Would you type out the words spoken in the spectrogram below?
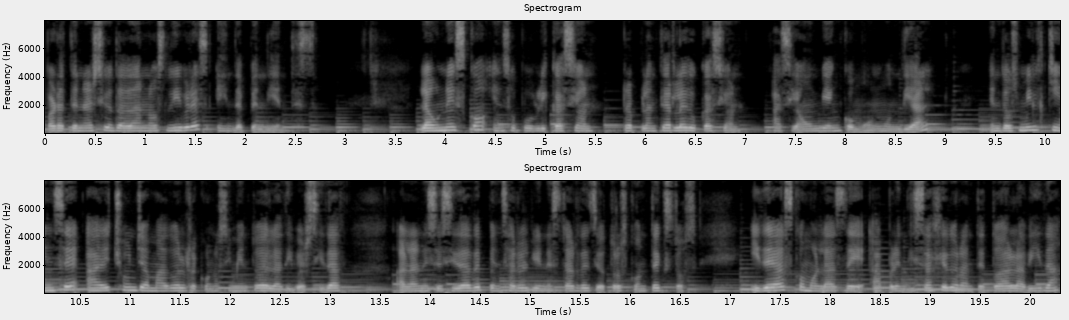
para tener ciudadanos libres e independientes. La UNESCO, en su publicación Replantear la educación hacia un bien común mundial, en 2015 ha hecho un llamado al reconocimiento de la diversidad, a la necesidad de pensar el bienestar desde otros contextos. Ideas como las de aprendizaje durante toda la vida,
